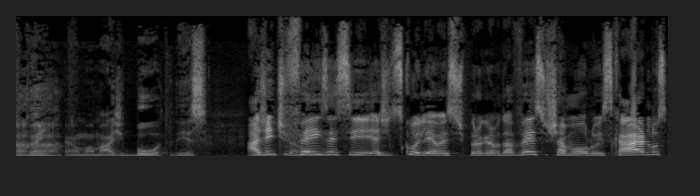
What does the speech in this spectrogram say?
Aham. ganha. É uma margem boa, tá desse? A gente Então- fez esse. A gente escolheu esse programa do Avesso, chamou o Luiz Carlos.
